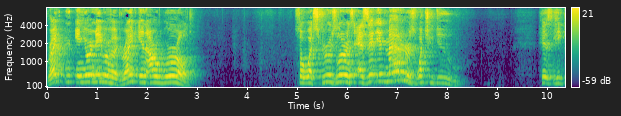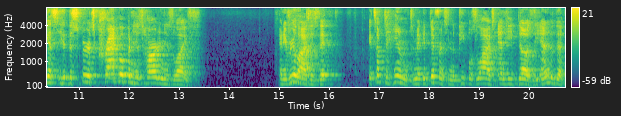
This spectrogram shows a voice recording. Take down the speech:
right in your neighborhood, right in our world. So what Scrooge learns is that it matters what you do his, he gets his, the spirits crack open his heart and his life. And he realizes that it's up to him to make a difference in the people's lives, and he does. The end of the,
